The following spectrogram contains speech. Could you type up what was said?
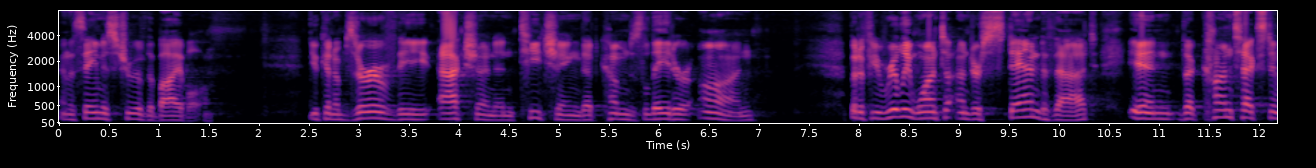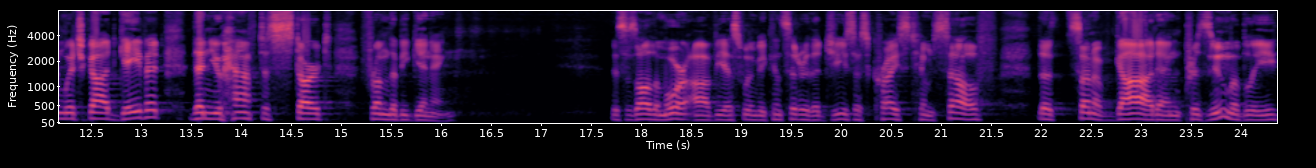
And the same is true of the Bible. You can observe the action and teaching that comes later on. But if you really want to understand that in the context in which God gave it, then you have to start from the beginning. This is all the more obvious when we consider that Jesus Christ himself the Son of God and presumably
